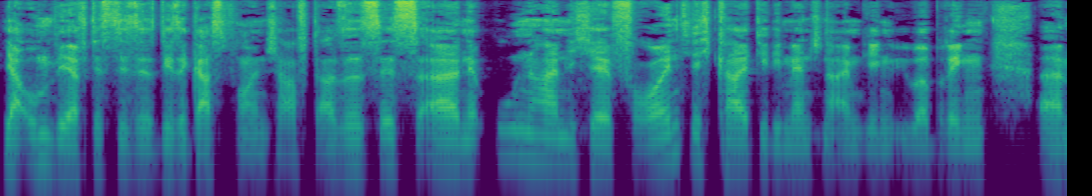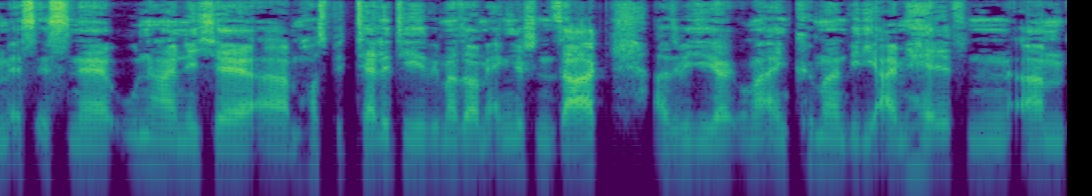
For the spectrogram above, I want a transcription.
ja umwirft, ist diese diese Gastfreundschaft. Also es ist äh, eine unheimliche Freundlichkeit, die die Menschen einem gegenüberbringen. Ähm, es ist eine unheimliche ähm, Hospitality, wie man so im Englischen sagt, also wie die um einen kümmern, wie die einem helfen. Ähm,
